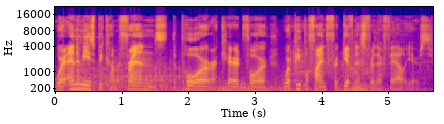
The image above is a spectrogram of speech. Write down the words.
where enemies become friends, the poor are cared for, where people find forgiveness for their failures.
